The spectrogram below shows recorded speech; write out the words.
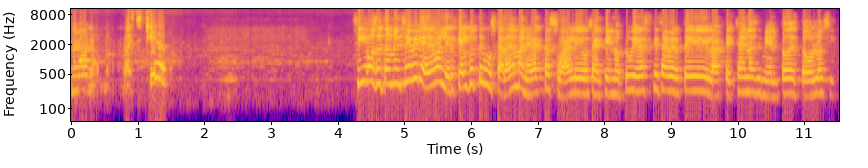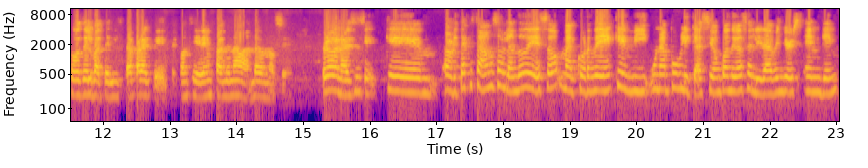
no, no, no, no es chido. Sí, o sea, también se debería de valer que algo te gustara de manera casual, eh, o sea, que no tuvieras que saberte la fecha de nacimiento de todos los hijos del baterista para que te consideren fan de una banda o no sé. Pero bueno, es que, que ahorita que estábamos hablando de eso, me acordé que vi una publicación cuando iba a salir Avengers Endgame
